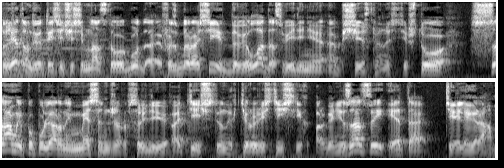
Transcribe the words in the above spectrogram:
Летом 2017 года ФСБ России довела до сведения общественности, что самый популярный мессенджер среди отечественных террористических организаций – это Telegram.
